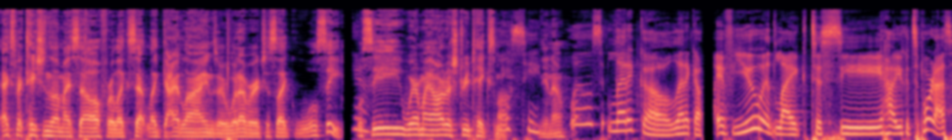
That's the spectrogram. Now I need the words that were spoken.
expectations on myself or like set like guidelines or whatever. It's just like, we'll see. Yeah. We'll see where my artistry takes me. We'll see. You know? We'll let it go. Let it go. If you would like to see how you could support us,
